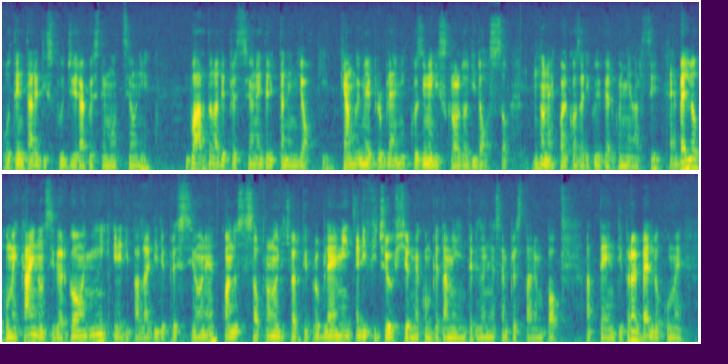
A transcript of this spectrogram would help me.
o tentare di sfuggire a queste emozioni. Guardo la depressione dritta negli occhi, piango i miei problemi così me li scrollo di dosso. Non è qualcosa di cui vergognarsi. È bello come Kai non si vergogni e di parlare di depressione. Quando si soffrono di certi problemi è difficile uscirne completamente, bisogna sempre stare un po' attenti. Però è bello come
